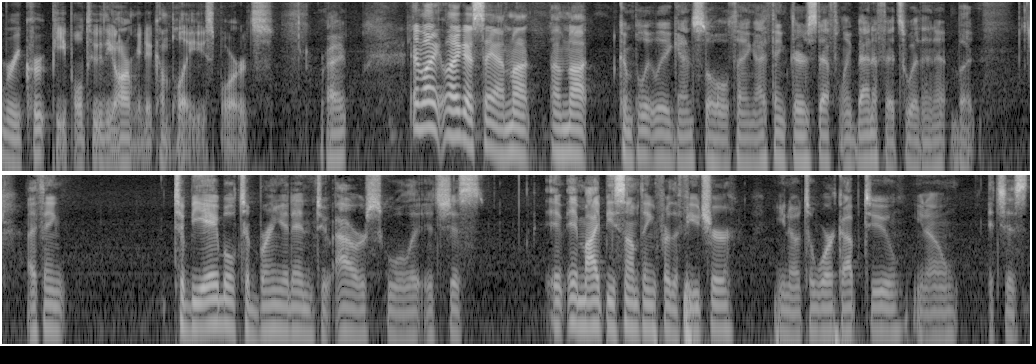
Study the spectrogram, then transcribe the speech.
recruit people to the army to come play esports. Right. And like like I say, I'm not I'm not completely against the whole thing. I think there's definitely benefits within it, but I think to be able to bring it into our school, it's just it, it might be something for the future, you know, to work up to. You know, it's just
